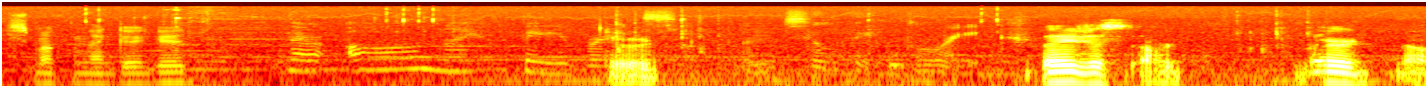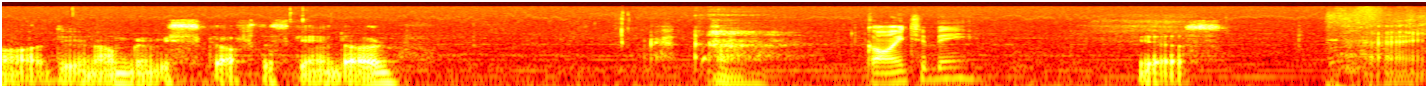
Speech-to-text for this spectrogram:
He's smoking that good good? They're all my favorites Dude. until they break. They just are. They're. Oh, dude, I'm gonna be scuffed this game, dog. Going to be? Yes. Alright.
